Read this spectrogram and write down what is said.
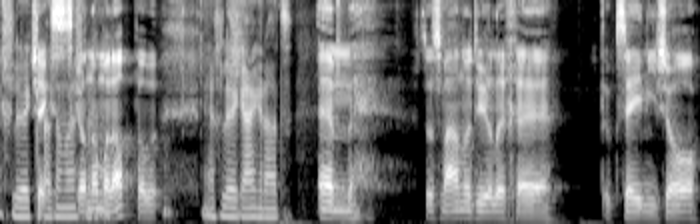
ich check es gerade nochmal ab, aber Ja, ich schaue gerade. ähm, das wäre natürlich, äh, da sehe ich schon,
